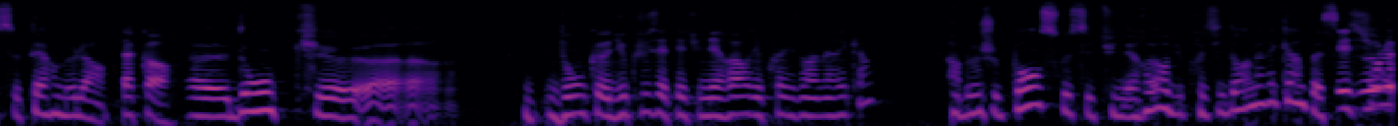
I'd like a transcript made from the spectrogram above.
ce terme-là. D'accord. donc. donc, du coup, c'était une erreur du président américain? Ah ben, je pense que c'est une erreur du président américain. Parce et sur, le,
